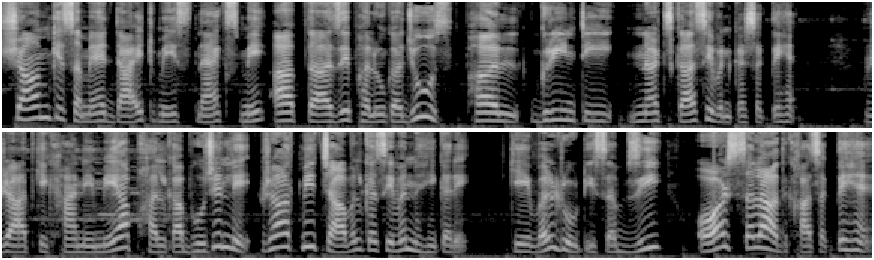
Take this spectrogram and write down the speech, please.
शाम के समय डाइट में स्नैक्स में आप ताज़े फलों का जूस, फल, ग्रीन टी, नट्स का सेवन कर सकते हैं। रात के खाने में आप हल्का भोजन ले, रात में चावल का सेवन नहीं करें, केवल रोटी, सब्ज़ी और सलाद खा सकते हैं।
